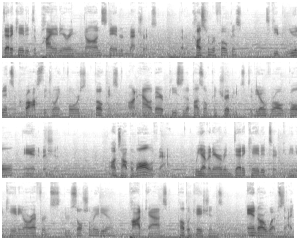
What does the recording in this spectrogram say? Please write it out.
dedicated to pioneering non standard metrics that are customer focused to keep units across the Joint Force focused on how their piece of the puzzle contributes to the overall goal and mission. On top of all of that, we have an airman dedicated to communicating our efforts through social media, podcasts, publications, and our website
